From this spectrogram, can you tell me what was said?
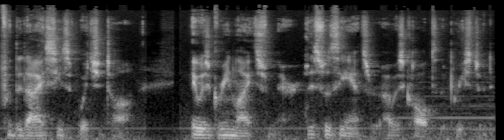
for the Diocese of Wichita. It was green lights from there. This was the answer. I was called to the priesthood.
